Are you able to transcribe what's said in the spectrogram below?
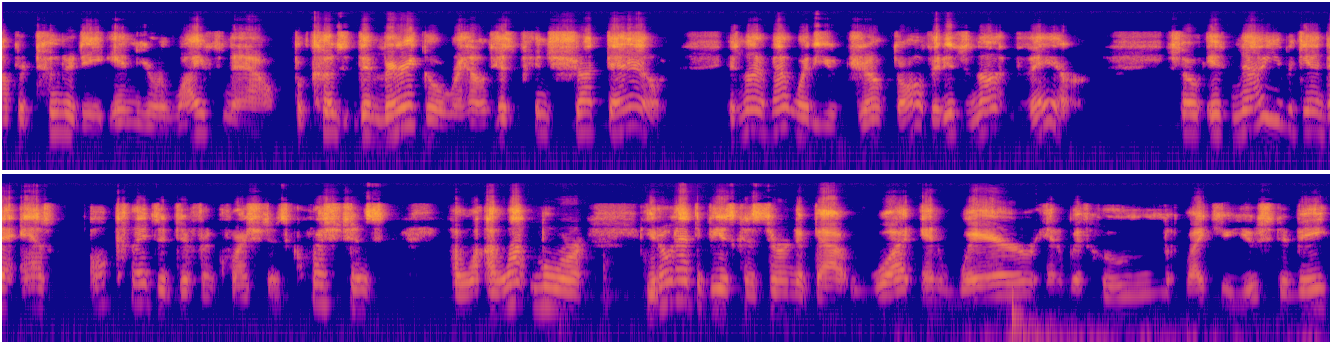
opportunity in your life now because the merry-go-round has been shut down. It's not about whether you jumped off it; it's not there. So now you begin to ask all kinds of different questions. Questions a, a lot more. You don't have to be as concerned about what and where and with whom like you used to be.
